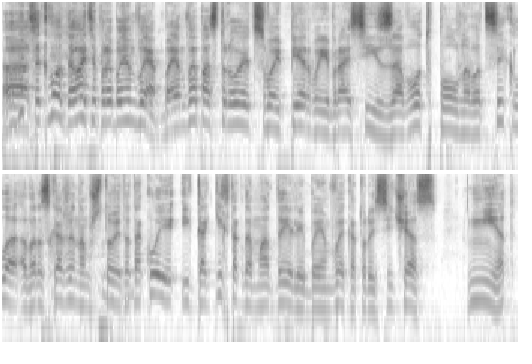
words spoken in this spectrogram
А, так вот, давайте про BMW. BMW построит свой первый в России завод полного цикла. Расскажи нам, что это такое и каких тогда моделей BMW, которые сейчас нет,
